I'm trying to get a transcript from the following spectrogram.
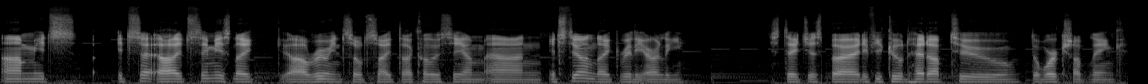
Um, it's it's uh, uh, its theme is like uh, ruins outside the Colosseum, and it's still in like really early stages, but if you could head up to the workshop link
